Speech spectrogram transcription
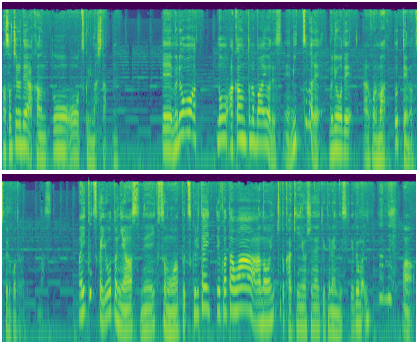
まあ、そちらでアカウントを作りました。うん、で、無料のアカウントの場合はですね、3つまで無料で、あの、このマップっていうのを作ることができます。まあ、いくつか用途に合わせてね、いくつもマップ作りたいっていう方は、あの、ちょっと課金をしないといけないんですけど、まあ、一旦ね、まあ、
